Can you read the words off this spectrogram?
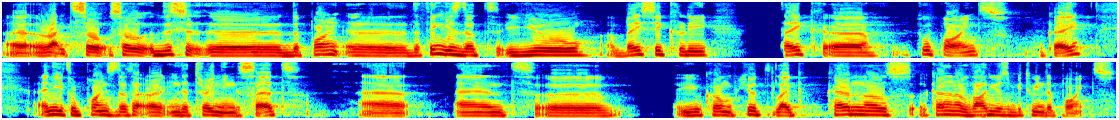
Uh, right. So, so this is uh, the point. Uh, the thing is that you basically take uh, two points, okay, any two points that are in the training set, uh, and uh, you compute like kernels, kernel values between the points.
